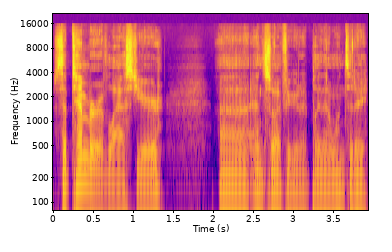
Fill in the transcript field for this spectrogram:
September of last year. Uh, and so I figured I'd play that one today.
